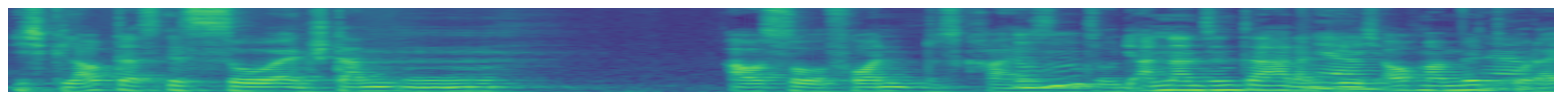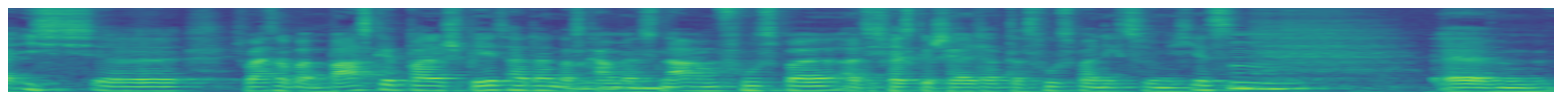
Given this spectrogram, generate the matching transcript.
Ich glaube, das ist so entstanden aus so Freundeskreisen. So die anderen sind da, dann Mhm. Ja. gehe ich auch mal mit. Ja. Oder ich, äh, ich weiß noch beim Basketball später dann, das kam Mhm. erst nach dem Fußball, als ich festgestellt habe, dass Fußball nichts für mich Mhm. ist. Ähm,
